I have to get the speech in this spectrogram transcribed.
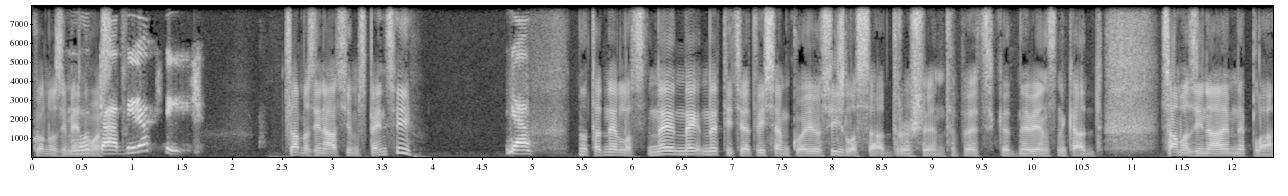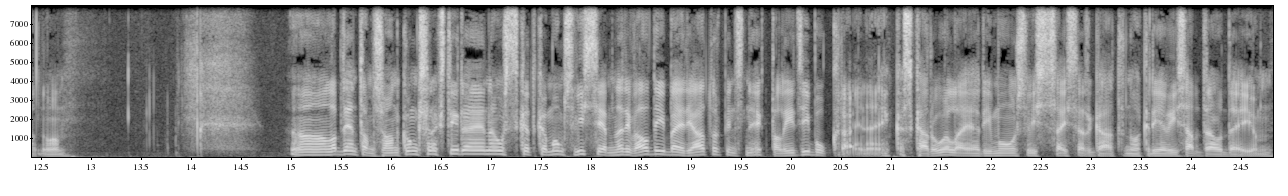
Ko nozīmē nu, nost? tā bija rakstīts. Samazinās jums pensiju? Jā, Nu, tad nelas, ne, ne, neticiet visam, ko jūs izlasāt, droši vien, tāpēc, ka neviens nekādu samazinājumu neplāno. Labdien, Tomsona kungs rakstīja, uzskata, ka mums visiem, arī valdībai, ir jāturpina sniegt palīdzību Ukrainai, kas karo, lai arī mūs visus aizsargātu no Krievijas apdraudējuma.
